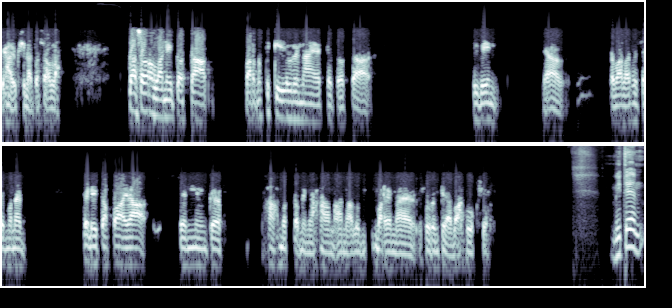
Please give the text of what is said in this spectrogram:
ihan yksilötasolla tasolla, niin tota, varmastikin juuri näin, että tota, hyvin ja tavallaan se semmoinen pelitapa ja sen niin kuin, hahmottaminen on aina ollut Marimäen suurimpia vahvuuksia. Miten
